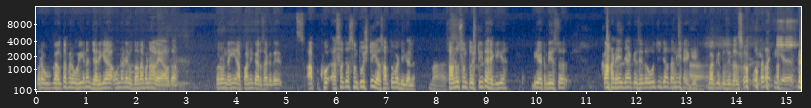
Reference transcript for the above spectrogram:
ਪਰ ਉਹ ਗੱਲ ਤਾਂ ਫਿਰ ਉਹੀ ਹੈ ਨਾ ਜਰੀਆ ਉਹਨਾਂ ਨੇ ਉਦਾਂ ਦਾ ਬਣਾ ਲਿਆ ਉਹਦਾ ਪਰ ਉਹ ਨਹੀਂ ਆਪਾਂ ਨਹੀਂ ਕਰ ਸਕਦੇ। ਆਪ ਖੁ- ਅਸਲ 'ਚ ਸੰਤੁਸ਼ਟੀ ਆ ਸਭ ਤੋਂ ਵੱਡੀ ਗੱਲ। ਬਸ। ਸਾਨੂੰ ਸੰਤੁਸ਼ਟੀ ਤਾਂ ਹੈਗੀ ਆ ਵੀ ਐਟਲੀਸਟ ਕਹਾਣੇ ਜਾਂ ਕਿਸੇ ਦਾ ਉਹ ਚੀਜ਼ਾਂ ਤਾਂ ਨਹੀਂ ਹੈਗੇ ਬਾਕੀ ਤੁਸੀਂ ਦੱਸੋ। ਪਤਾ ਕੀ ਹੈ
